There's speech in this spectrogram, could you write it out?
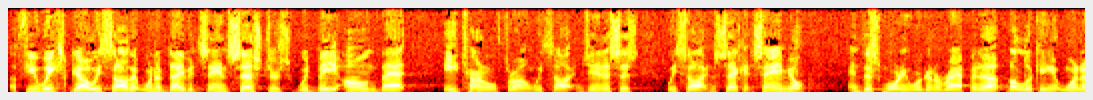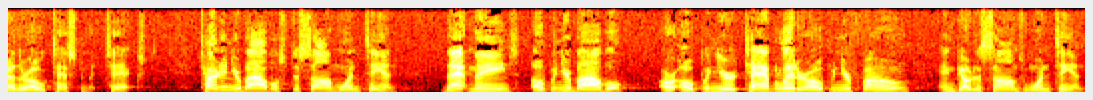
A few weeks ago, we saw that one of David's ancestors would be on that eternal throne. We saw it in Genesis, we saw it in 2 Samuel, and this morning we're going to wrap it up by looking at one other Old Testament text. Turn in your Bibles to Psalm 110. That means open your Bible or open your tablet or open your phone and go to Psalms 110.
